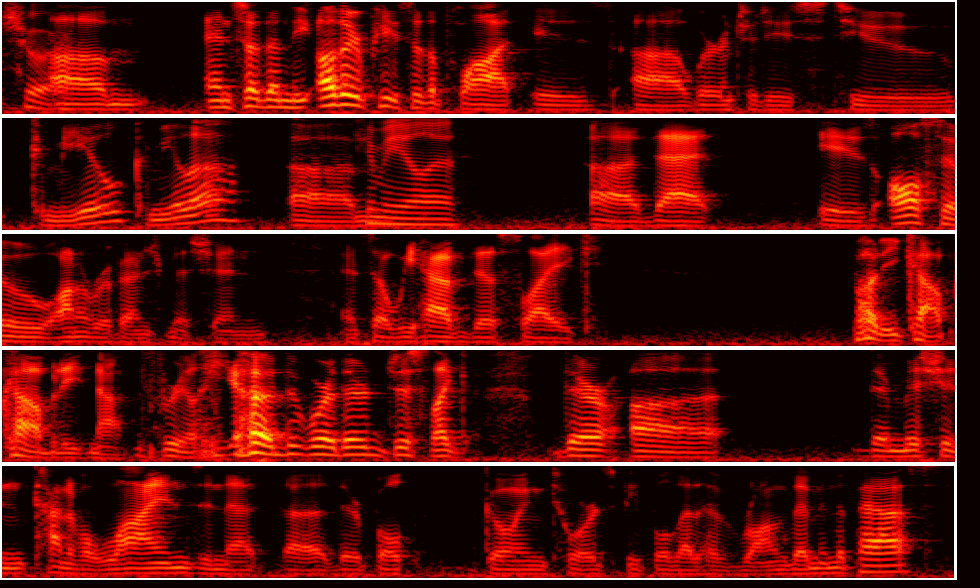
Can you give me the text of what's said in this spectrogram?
Sure. Um, and so then the other piece of the plot is uh, we're introduced to Camille, Camila, um, Camila. uh, that is also on a revenge mission, and so we have this like buddy cop comedy, not really, where they're just like their uh, their mission kind of aligns in that uh, they're both going towards people that have wronged them in the past,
